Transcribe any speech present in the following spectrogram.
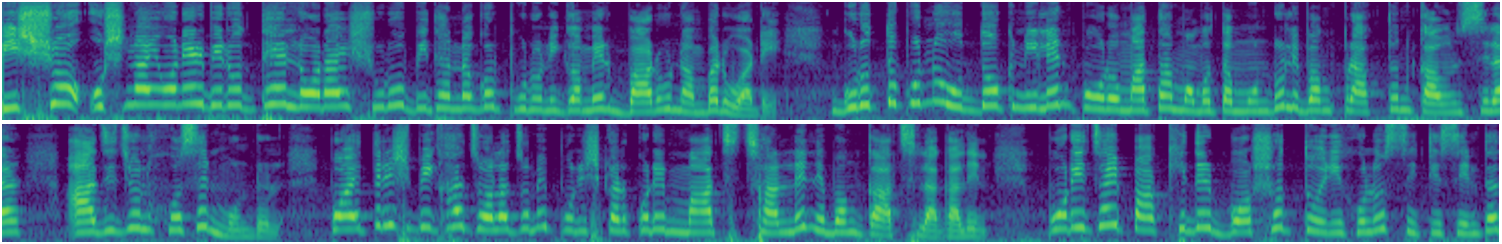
বিশ্ব উষ্ণায়নের বিরুদ্ধে লড়াই শুরু বিধাননগর পুর নিগমের বারো নম্বর ওয়ার্ডে। গুরুত্বপূর্ণ উদ্যোগ নিলেন পৌরমাতা মমতা মণ্ডল এবং প্রাক্তন কাউন্সিলর আজিজুল হোসেন মণ্ডল। পঁয়ত্রিশ বিঘা জলাজমি পরিষ্কার করে মাছ ছাড়লেন এবং গাছ লাগালেন। পরিযায়ী পাখিদের বসত তৈরি হলো সিটি সেন্টার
